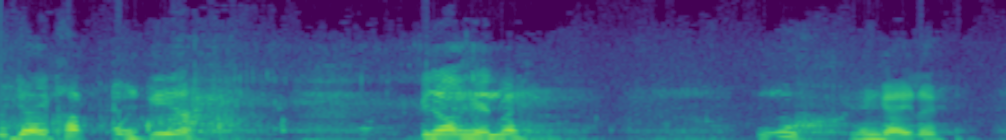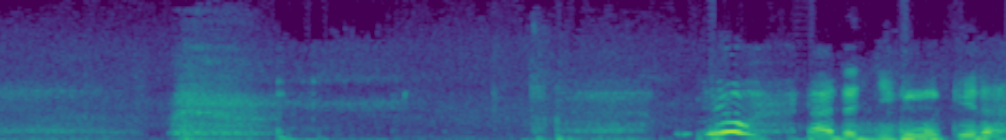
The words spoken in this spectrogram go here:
ตัวใหญ่ครับเมื่อกี้อะพี่น้องเห็นไหมอู้ยังใหญ่เลยอู้น่าจะยิงเมื่อกี้นะ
